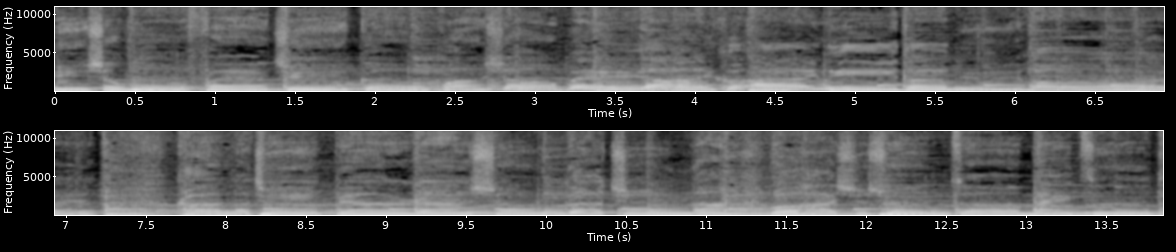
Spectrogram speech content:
一生无非几个欢笑、悲哀和爱你的女孩。看了几生的指南，我还是选择没姿态。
